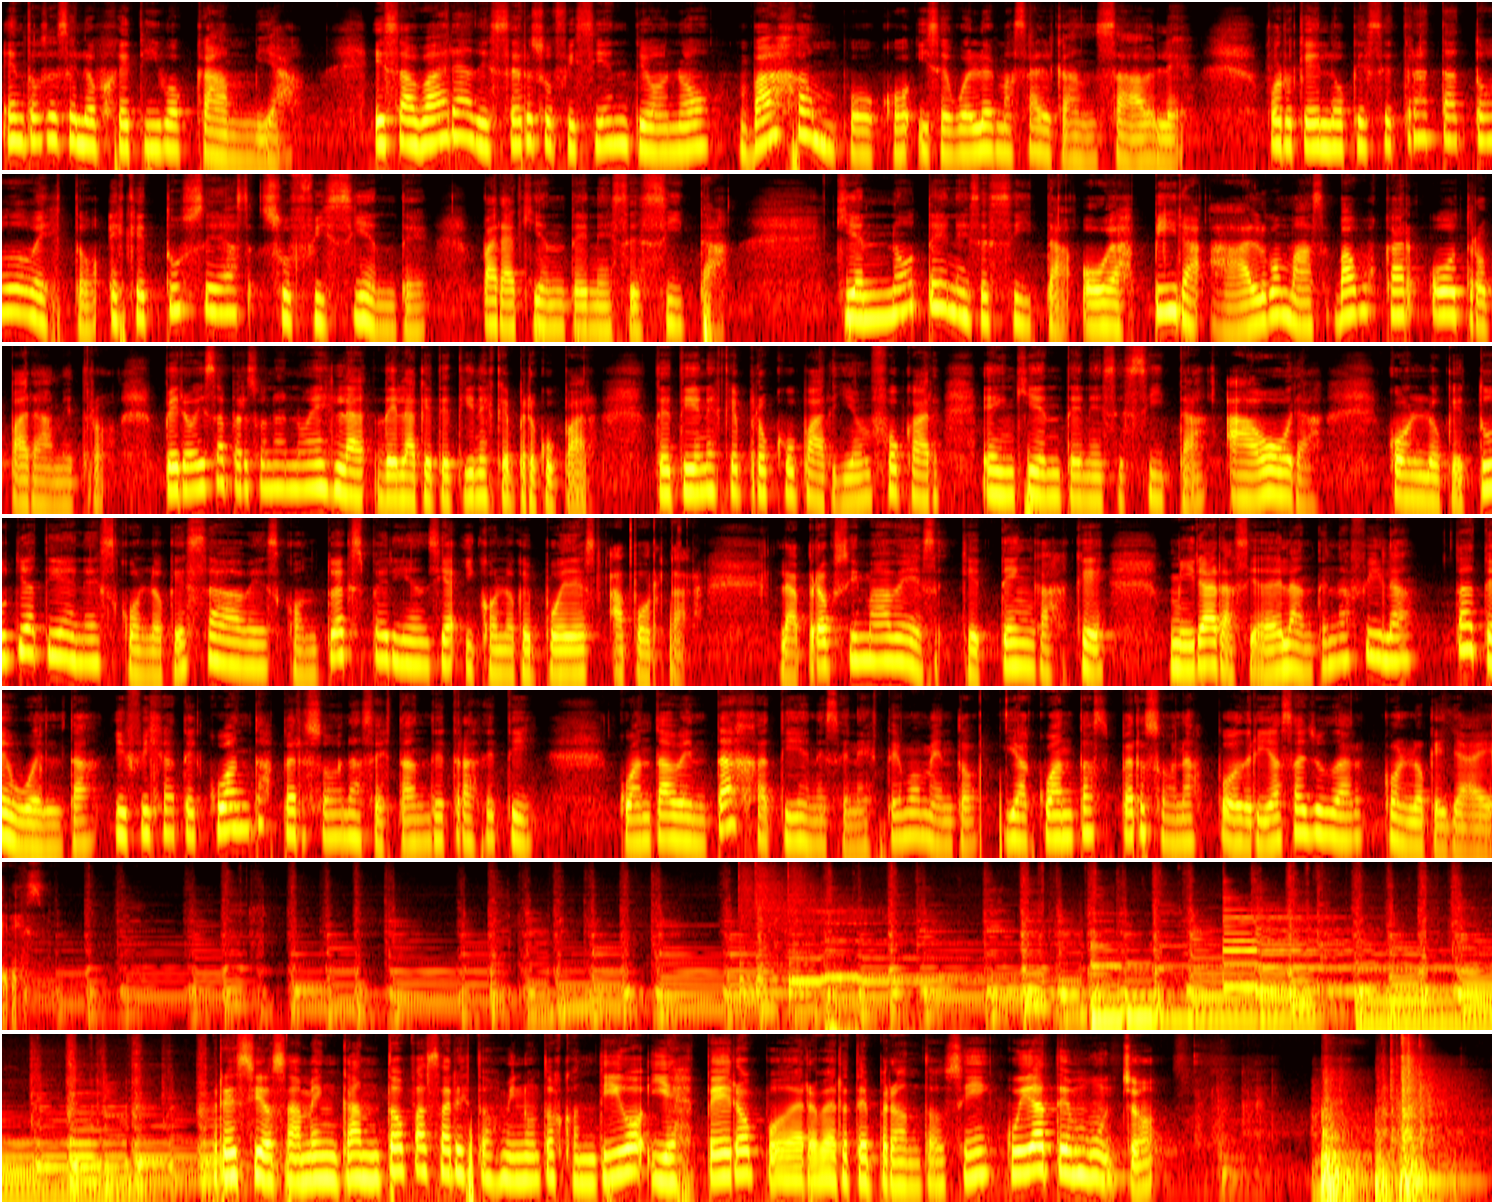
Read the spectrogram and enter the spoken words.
entonces el objetivo cambia esa vara de ser suficiente o no baja un poco y se vuelve más alcanzable. Porque lo que se trata todo esto es que tú seas suficiente para quien te necesita. Quien no te necesita o aspira a algo más va a buscar otro parámetro, pero esa persona no es la de la que te tienes que preocupar. Te tienes que preocupar y enfocar en quien te necesita ahora, con lo que tú ya tienes, con lo que sabes, con tu experiencia y con lo que puedes aportar. La próxima vez que tengas que mirar hacia adelante en la fila, date vuelta y fíjate cuántas personas están detrás de ti, cuánta ventaja tienes en este momento y a cuántas personas podrías ayudar con lo que ya eres. Preciosa, me encantó pasar estos minutos contigo y espero poder verte pronto, ¿sí? Cuídate mucho.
